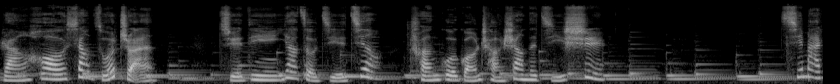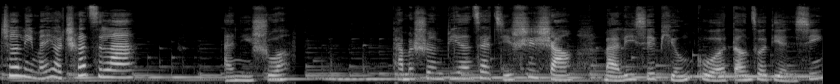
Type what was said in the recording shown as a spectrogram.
然后向左转，决定要走捷径，穿过广场上的集市。起码这里没有车子啦，安妮说。他们顺便在集市上买了一些苹果当做点心。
